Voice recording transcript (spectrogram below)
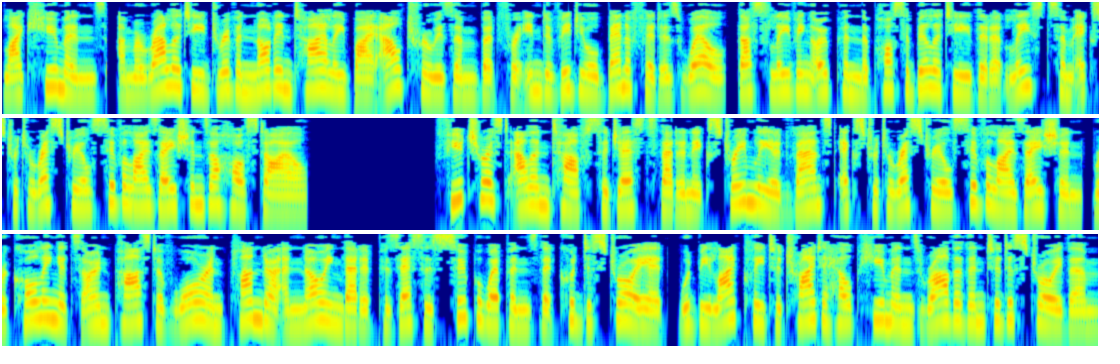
like humans, a morality driven not entirely by altruism but for individual benefit as well, thus leaving open the possibility that at least some extraterrestrial civilizations are hostile. Futurist Allen Tough suggests that an extremely advanced extraterrestrial civilization, recalling its own past of war and plunder and knowing that it possesses superweapons that could destroy it, would be likely to try to help humans rather than to destroy them.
